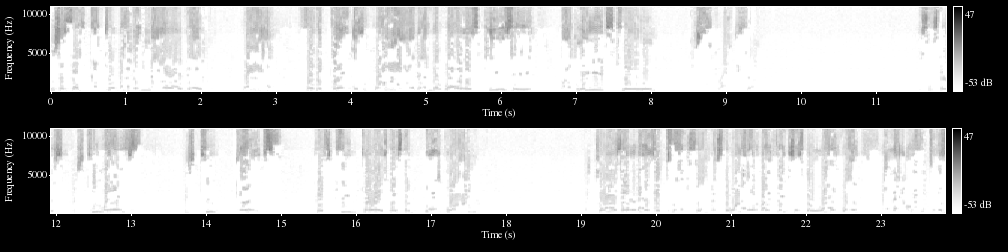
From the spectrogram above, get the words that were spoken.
Jesus says, Enter by the narrow gate. Why? For the gate is wide and the way is easy, but leads to destruction. Says there's, there's two ways, there's two gates, there's two doors, there's the big one draws everybody's attention. It's the one that everybody thinks is the right way. And then off to the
